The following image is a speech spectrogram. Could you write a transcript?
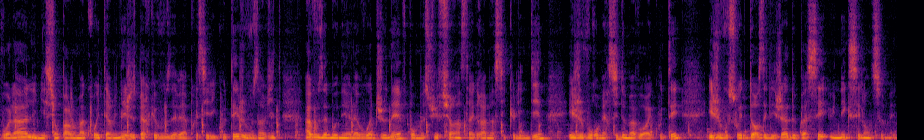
Voilà, l'émission Parlons Macro est terminée. J'espère que vous avez apprécié l'écouter. Je vous invite à vous abonner à La Voix de Genève pour me suivre sur Instagram ainsi que LinkedIn. Et je vous remercie de m'avoir écouté. Et je vous souhaite d'ores et déjà de passer une excellente semaine.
